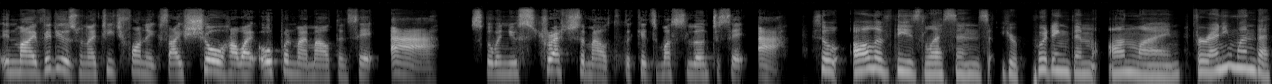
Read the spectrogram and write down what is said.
In my videos, when I teach phonics, I show how I open my mouth and say ah so when you stretch them out, the kids must learn to say ah. So all of these lessons, you're putting them online for anyone that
